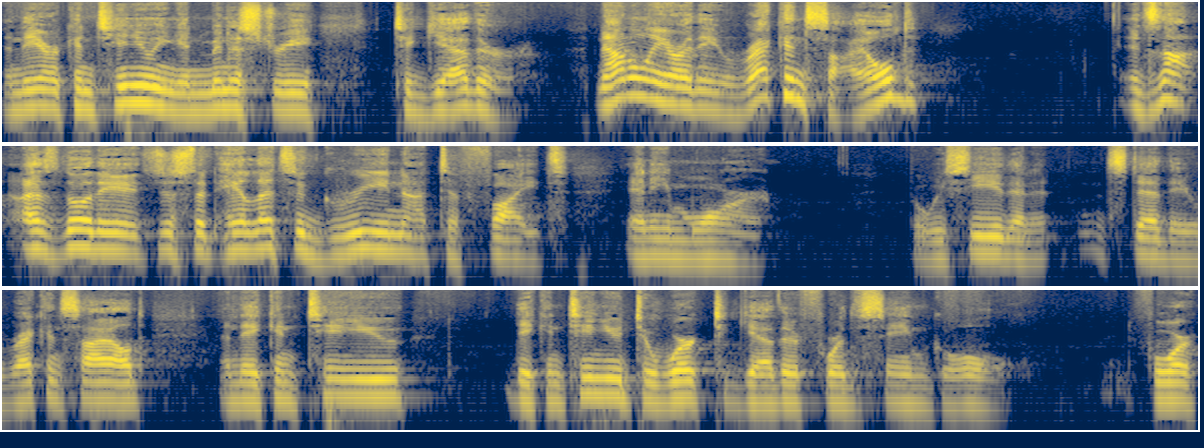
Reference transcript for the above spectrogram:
and they are continuing in ministry together. Not only are they reconciled, it's not as though they just said, hey, let's agree not to fight anymore. But we see that instead they reconciled and they continue they continued to work together for the same goal, for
